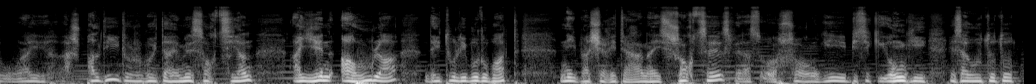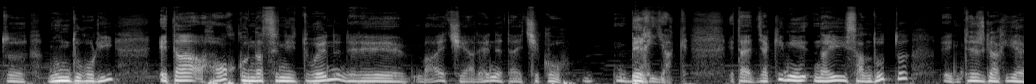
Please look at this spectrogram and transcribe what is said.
orai aspaldi, irurgoita hemen sortzian, haien ahula deitu liburu bat, ni baserritea naiz sortzez, beraz oso ongi, biziki ongi ezagututut e, mundu hori, eta hor kondatzen dituen nire ba, etxearen eta etxeko berriak. Eta jakin nahi izan dut, entesgarria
